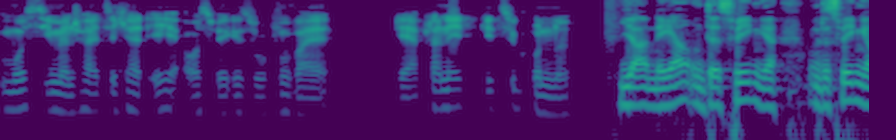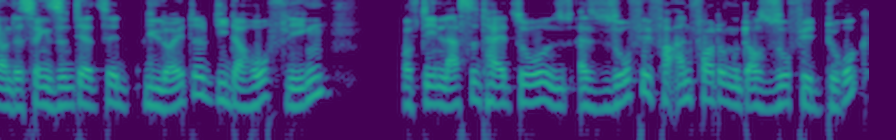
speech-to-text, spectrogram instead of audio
muss die Menschheit sich halt eh Auswege suchen, weil der Planet geht zugrunde. Ja, naja, und deswegen ja, und deswegen ja, und deswegen sind jetzt äh, die Leute, die da hochfliegen, auf denen lastet halt so, also so viel Verantwortung und auch so viel Druck,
